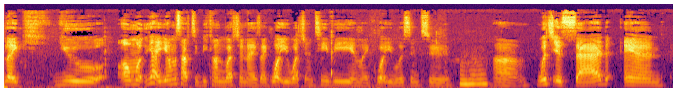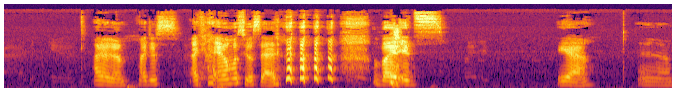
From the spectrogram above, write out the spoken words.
like you almost yeah you almost have to become westernized like what you watch on tv and like what you listen to mm-hmm. um, which is sad and i don't know i just i, I almost feel sad but it's yeah i don't know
